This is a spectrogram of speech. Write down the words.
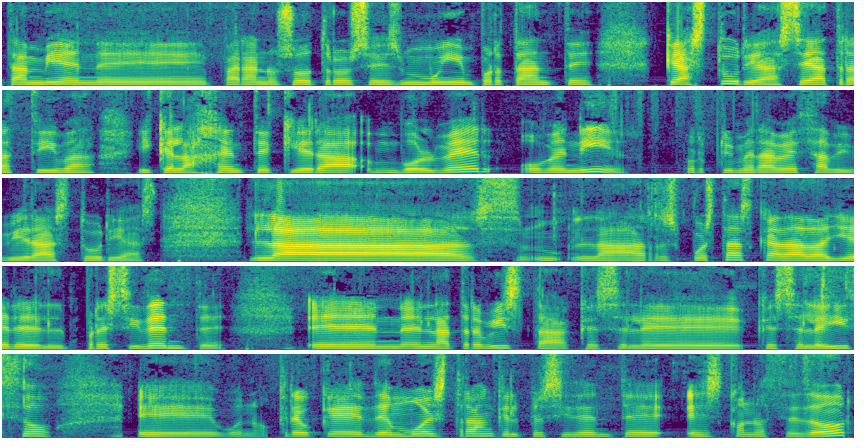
también eh, para nosotros es muy importante que Asturias sea atractiva y que la gente quiera volver o venir por primera vez a vivir a Asturias. Las, las respuestas que ha dado ayer el presidente en, en la entrevista que se le, que se le hizo, eh, bueno, creo que demuestran que el presidente es conocedor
